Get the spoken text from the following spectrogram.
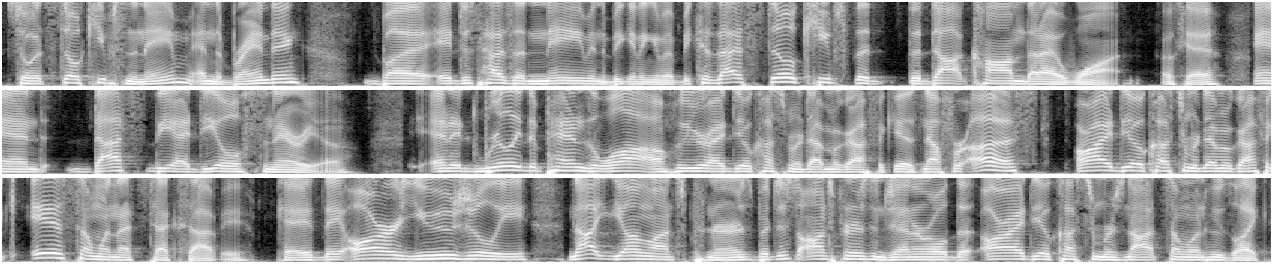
so it still keeps the name and the branding, but it just has a name in the beginning of it because that still keeps the the dot .com that I want. Okay, and that's the ideal scenario and it really depends a lot on who your ideal customer demographic is. Now, for us, our ideal customer demographic is someone that's tech savvy. Okay. They are usually not young entrepreneurs, but just entrepreneurs in general. That our ideal customer is not someone who's like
